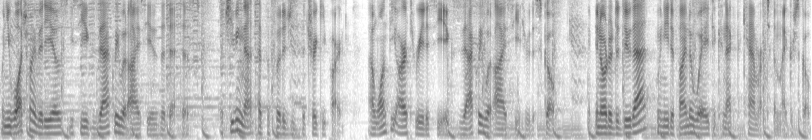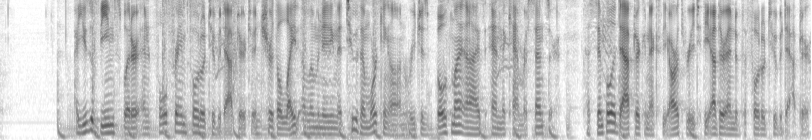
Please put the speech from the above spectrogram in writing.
When you watch my videos, you see exactly what I see as the dentist. Achieving that type of footage is the tricky part. I want the R3 to see exactly what I see through the scope. In order to do that, we need to find a way to connect the camera to the microscope. I use a beam splitter and full frame phototube adapter to ensure the light illuminating the tooth I'm working on reaches both my eyes and the camera sensor. A simple adapter connects the R3 to the other end of the phototube adapter.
